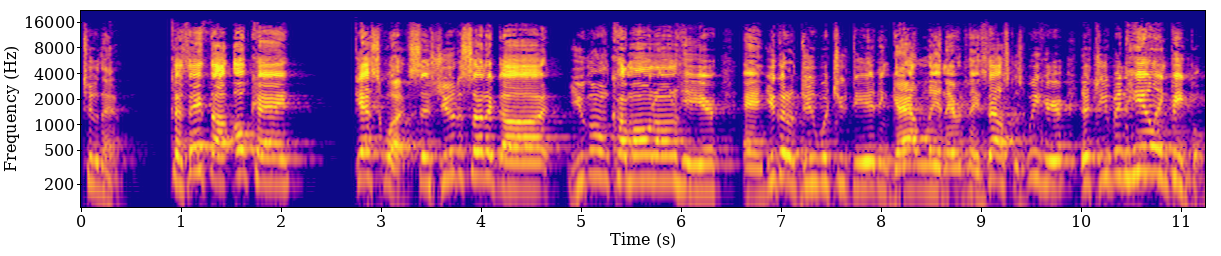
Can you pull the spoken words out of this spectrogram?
to them. Because they thought, okay, guess what? Since you're the Son of God, you're going to come on on here and you're going to do what you did in Galilee and everything else because we hear that you've been healing people.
